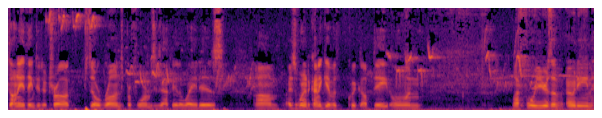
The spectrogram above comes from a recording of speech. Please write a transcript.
done anything to the truck. Still runs performs exactly the way it is. Um, i just wanted to kind of give a quick update on my four years of owning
